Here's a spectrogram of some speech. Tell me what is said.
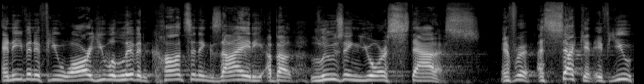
And even if you are, you will live in constant anxiety about losing your status. And for a second, if you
